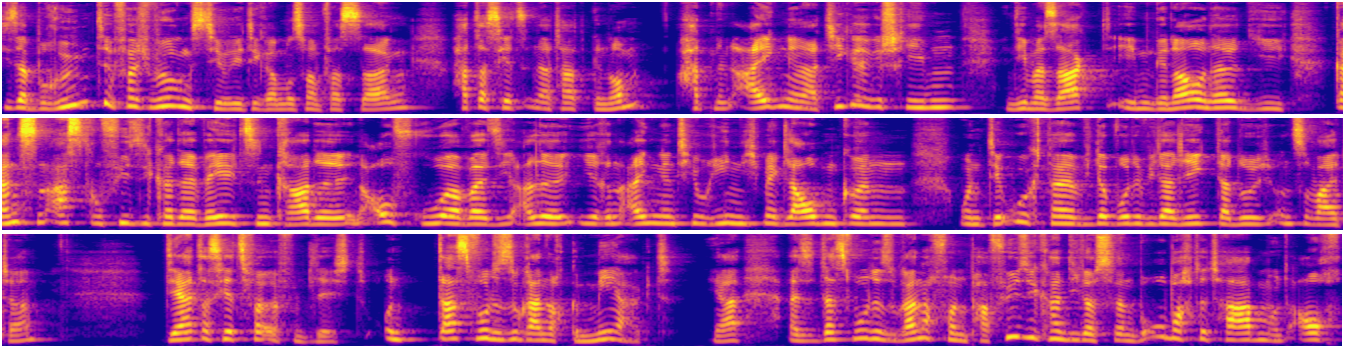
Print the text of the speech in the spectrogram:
dieser berühmte Verschwörungstheoretiker, muss man fast sagen, hat das jetzt in der Tat genommen, hat einen eigenen Artikel geschrieben, in dem er sagt, eben genau, ne, die ganzen Astrophysiker der Welt sind gerade in Aufruhr, weil sie alle ihren eigenen Theorien nicht mehr glauben können und der Urknall wieder, wurde widerlegt dadurch und so weiter. Der hat das jetzt veröffentlicht. Und das wurde sogar noch gemerkt. Ja, also das wurde sogar noch von ein paar Physikern, die das dann beobachtet haben und auch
